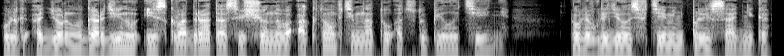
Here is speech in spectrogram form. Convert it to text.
Ольга отдернула гордину, и из квадрата, освещенного окном, в темноту отступила тень. Оля вгляделась в темень полисадника,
